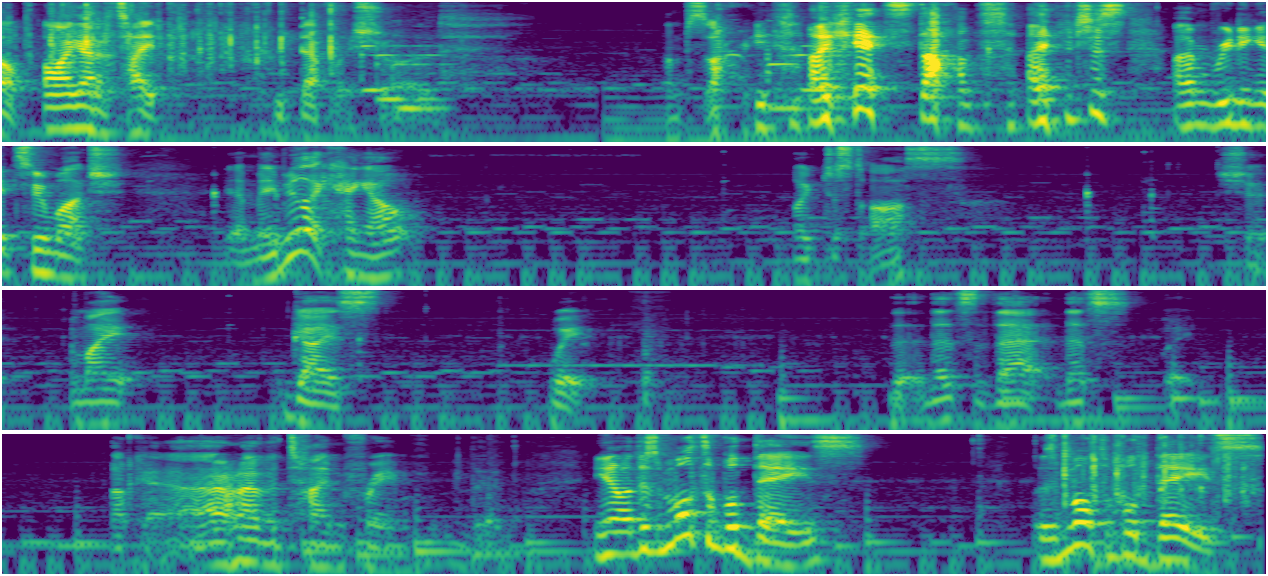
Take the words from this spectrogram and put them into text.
Oh, oh, I gotta type. We definitely should. I'm sorry. I can't stop. I just, I'm reading it too much. Yeah, maybe like hang out. Like just us. Shit. Am I, guys, wait. Th that's that, that's, wait. Okay, I don't have a time frame. You know, there's multiple days. There's multiple days.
